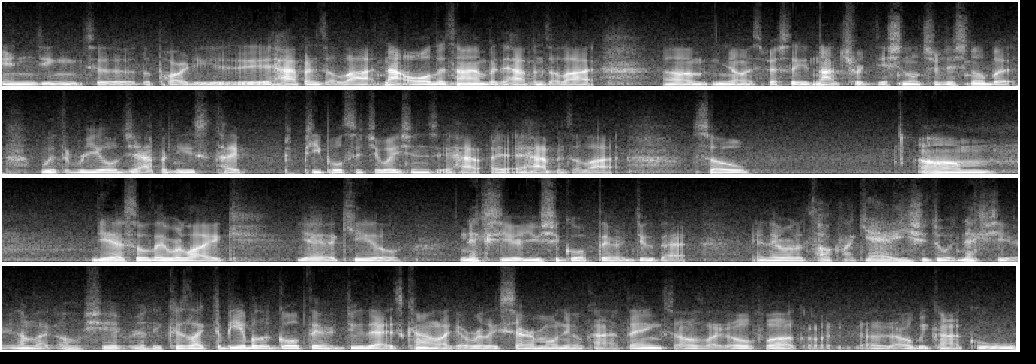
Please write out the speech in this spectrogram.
ending to the party. It happens a lot, not all the time, but it happens a lot. Um, you know, especially not traditional traditional, but with real Japanese type people situations, it ha- it happens a lot. So, um, yeah, so they were like, yeah, kill next year you should go up there and do that. And they were to talk like, yeah, he should do it next year. And I'm like, oh shit, really? Because like to be able to go up there and do that, it's kind of like a really ceremonial kind of thing. So I was like, oh fuck, like, that would be kind of cool.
